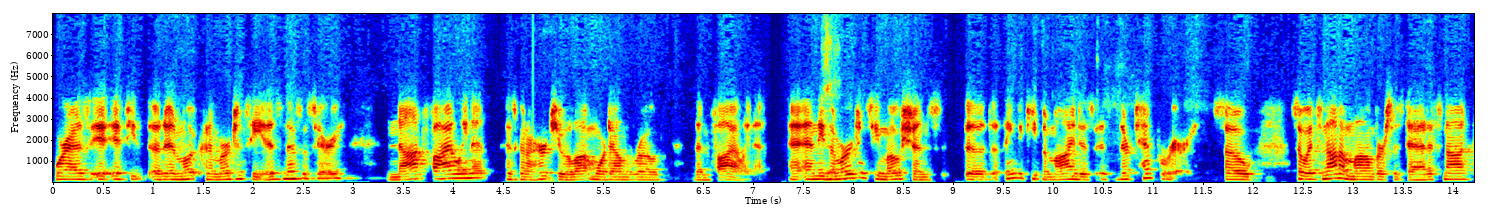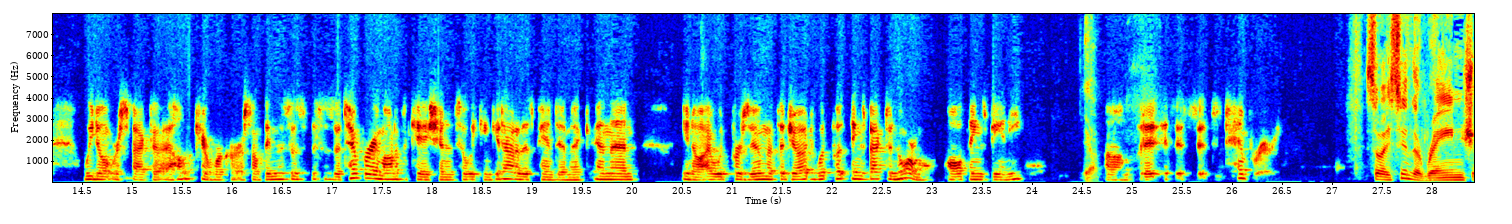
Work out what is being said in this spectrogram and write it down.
Whereas if you, an, an emergency is necessary, not filing it is going to hurt you a lot more down the road than filing it. And, and these emergency motions, the the thing to keep in mind is is they're temporary. So so it's not a mom versus dad. It's not we don't respect a healthcare worker or something. This is this is a temporary modification until we can get out of this pandemic, and then, you know, I would presume that the judge would put things back to normal, all things being equal. Yeah. Um, but it, it's it's temporary. So I assume the range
